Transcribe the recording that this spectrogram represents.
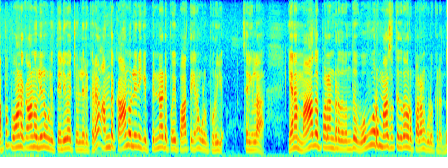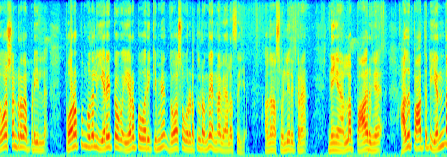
அப்போ போன காணொலியில் உங்களுக்கு தெளிவாக சொல்லியிருக்கிறேன். அந்த காணொலி நீங்கள் பின்னாடி போய் பார்த்தீங்கன்னா உங்களுக்கு புரியும். சரிங்களா? ஏன்னா மாத பலன்றது வந்து ஒவ்வொரு மாதத்துக்கு தான் ஒரு பலன் கொடுக்குறது. தோஷன்றது அப்படி இல்லை. பிறப்பு முதல் இறப்ப இறப்பு வரைக்குமே தோஷம் ஒரு இடத்துல இருந்தால் என்ன வேலை செய்யும்? அதை நான் சொல்லியிருக்கிறேன். நீங்கள் நல்லா பாருங்கள் அது பார்த்துட்டு எந்த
